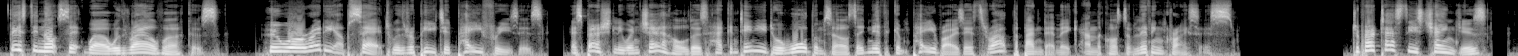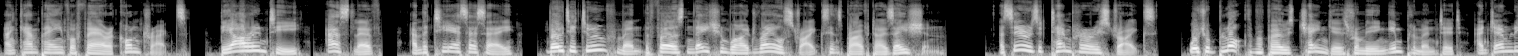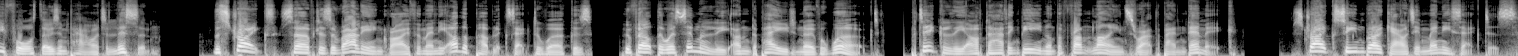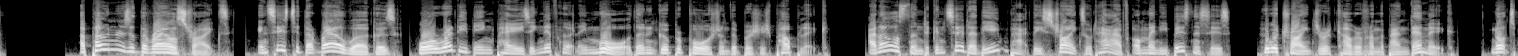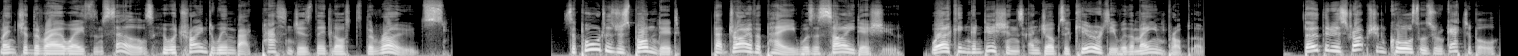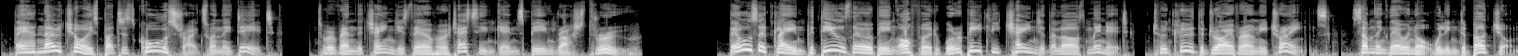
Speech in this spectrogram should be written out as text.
This did not sit well with rail workers, who were already upset with repeated pay freezes especially when shareholders had continued to award themselves significant pay rises throughout the pandemic and the cost of living crisis. To protest these changes and campaign for fairer contracts, the RMT, ASLEF, and the TSSA voted to implement the first nationwide rail strike since privatisation. A series of temporary strikes which would block the proposed changes from being implemented and generally force those in power to listen. The strikes served as a rallying cry for many other public sector workers who felt they were similarly underpaid and overworked, particularly after having been on the front lines throughout the pandemic. Strikes soon broke out in many sectors. Opponents of the rail strikes insisted that rail workers were already being paid significantly more than a good proportion of the British public, and asked them to consider the impact these strikes would have on many businesses who were trying to recover from the pandemic, not to mention the railways themselves, who were trying to win back passengers they'd lost to the roads. Supporters responded that driver pay was a side issue, working conditions and job security were the main problem. Though the disruption caused was regrettable, they had no choice but to call the strikes when they did, to prevent the changes they were protesting against being rushed through. They also claimed the deals they were being offered were repeatedly changed at the last minute to include the driver only trains, something they were not willing to budge on.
